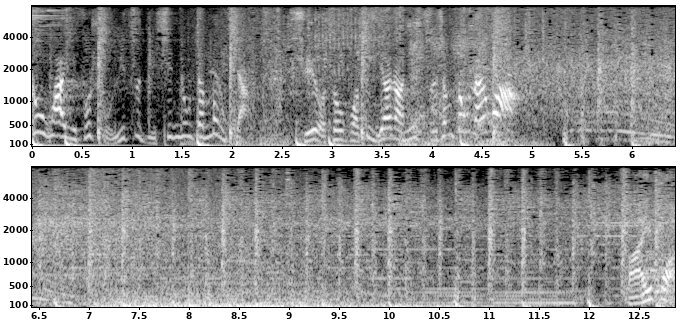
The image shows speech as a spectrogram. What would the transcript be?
勾画一幅属于自己心中的梦想。学有收获，必将让你此生都难忘。白话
